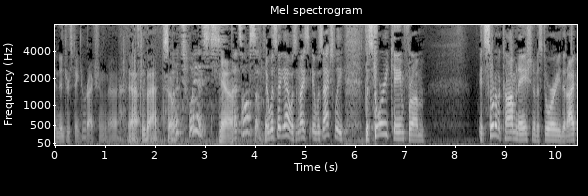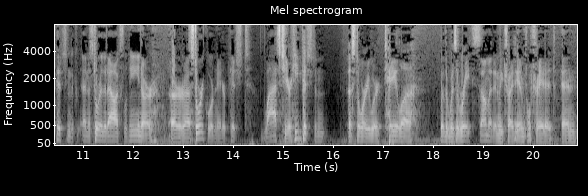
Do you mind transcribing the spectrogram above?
an interesting direction uh, after that. So what a twist! Yeah. that's awesome. it was a, yeah, it was a nice. It was actually the story came from. It's sort of a combination of a story that I pitched and, and a story that Alex Levine, our our uh, story coordinator, pitched last year. He pitched an, a story where Teyla, where there was a Wraith summit, and we tried to infiltrate it, and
